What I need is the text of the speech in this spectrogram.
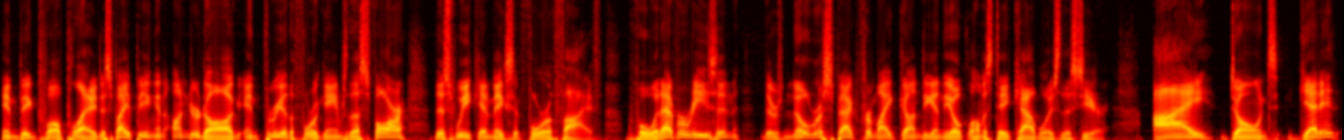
in Big 12 play despite being an underdog in 3 of the 4 games thus far. This weekend makes it 4 of 5. For whatever reason, there's no respect for Mike Gundy and the Oklahoma State Cowboys this year. I don't get it.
